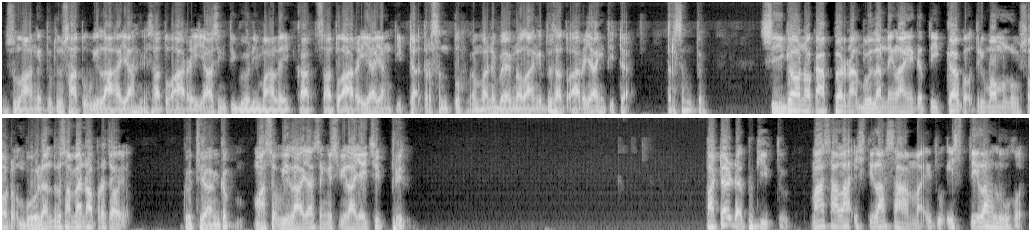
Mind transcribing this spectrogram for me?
Langit itu satu wilayah, ya, satu area sing digoni malaikat, satu area yang tidak tersentuh. Ke mana bayang langit itu satu area yang tidak tersentuh. Sehingga ono kabar nak bulan yang langit ketiga kok terima menuso dok bulan terus sampai nak percaya. Gue dianggap masuk wilayah sing wis wilayah Jibril. Padahal tidak begitu. Masalah istilah sama itu istilah luhut.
